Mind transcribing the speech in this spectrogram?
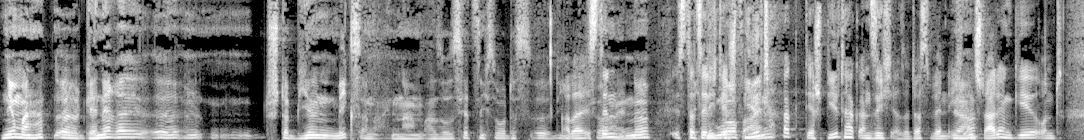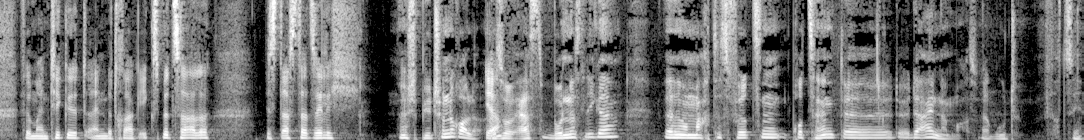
Nee, man hat äh, generell äh, stabilen Mix an Einnahmen. Also ist jetzt nicht so, dass äh, die Aber ist denn ist tatsächlich der Spieltag, der Spieltag an sich, also das, wenn ich ja. ins Stadion gehe und für mein Ticket einen Betrag X bezahle, ist das tatsächlich das spielt schon eine Rolle. Ja? Also erste Bundesliga äh, macht es 14 Prozent äh, der Einnahmen aus. Ja gut, 14.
